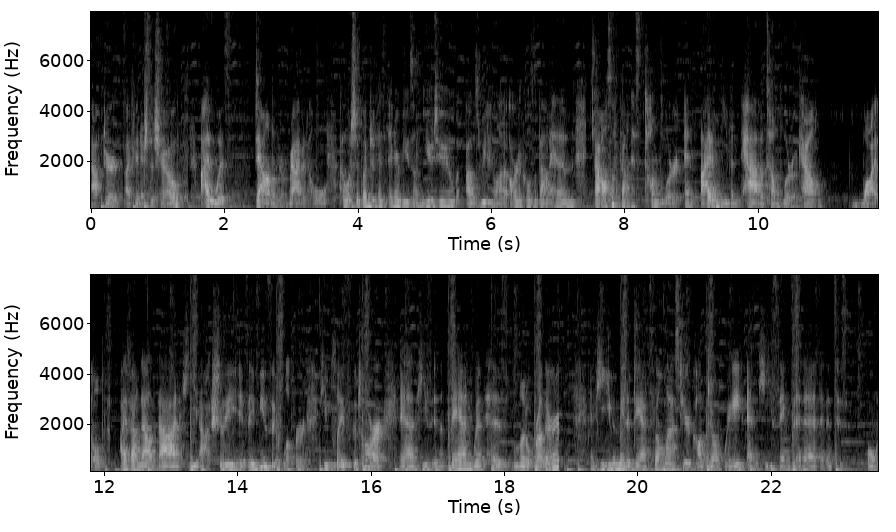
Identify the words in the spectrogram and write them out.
after I finished the show. I was down in a rabbit hole. I watched a bunch of his interviews on YouTube. I was reading a lot of articles about him. I also found his Tumblr and I don't even have a Tumblr account wild. I found out that he actually is a music lover. He plays guitar and he's in the band with his little brother. And he even made a dance film last year called Don't Wait and he sings in it and it's his own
